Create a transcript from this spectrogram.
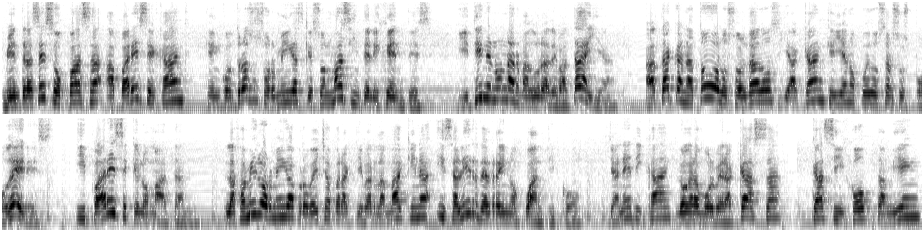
Mientras eso pasa, aparece Hank que encontró a sus hormigas que son más inteligentes y tienen una armadura de batalla. Atacan a todos los soldados y a Kang que ya no puede usar sus poderes, y parece que lo matan. La familia hormiga aprovecha para activar la máquina y salir del reino cuántico. Janet y Kang logran volver a casa Cassie y Hope también,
